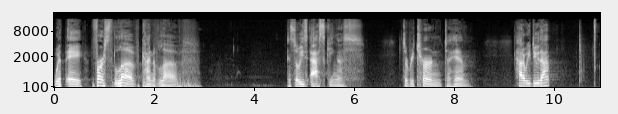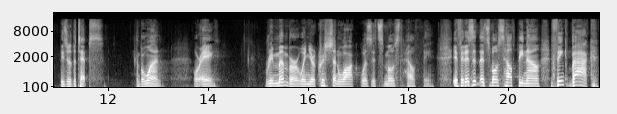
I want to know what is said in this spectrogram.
with a first love kind of love. And so he's asking us to return to him. How do we do that? These are the tips. Number one, or A, remember when your Christian walk was its most healthy. If it isn't its most healthy now, think back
